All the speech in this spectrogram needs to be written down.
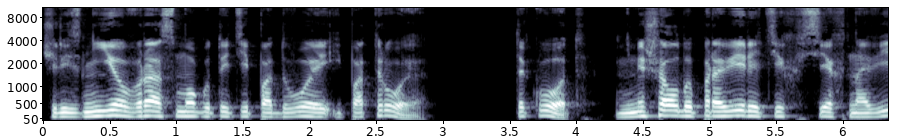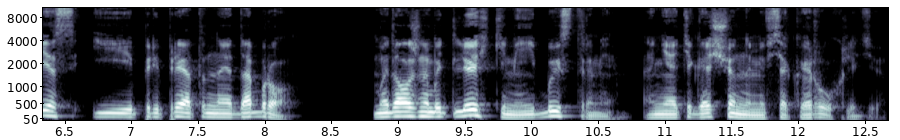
Через нее в раз могут идти по двое и по трое. Так вот, не мешало бы проверить их всех на вес и припрятанное добро. Мы должны быть легкими и быстрыми, а не отягощенными всякой рухлядью.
